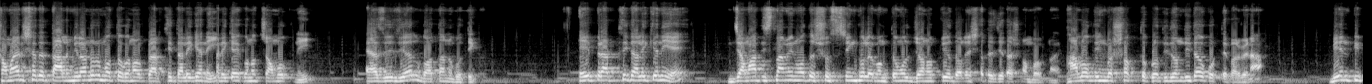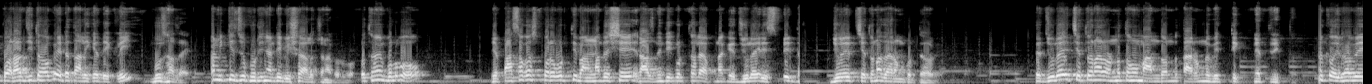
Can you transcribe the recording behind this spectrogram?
সময়ের সাথে তাল মিলানোর মতো কোনো প্রার্থী তালিকা নেই। তালিকায় কোনো চমক নেই। অ্যাজ ইউজুয়াল গতানুগতিক। এই প্রার্থী তালিকা নিয়ে জামাত ইসলামের মতো সুশৃঙ্খল এবং তুমুল জনপ্রিয় দলের সাথে জেতা সম্ভব নয়। ভালো কিংবা শক্ত প্রতিদ্বন্দ্বিতাও করতে পারবে না। বিএনপি পরাজিত হবে এটা তালিকা দেখলেই বোঝা যায়। আমি কিছু খুঁটিনাটি বিষয় আলোচনা করব। প্রথমে বলব যে পাঁচ আগস্ট পরবর্তী বাংলাদেশে রাজনীতি করতে হলে আপনাকে জুলাইয়ের স্পিড, জুলাইয়ের চেতনা ধারণ করতে হবে। জুলাই চেতনার অন্যতম মানদণ্ড তারুণ্য ভিত্তিক নেতৃত্ব ওইভাবে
